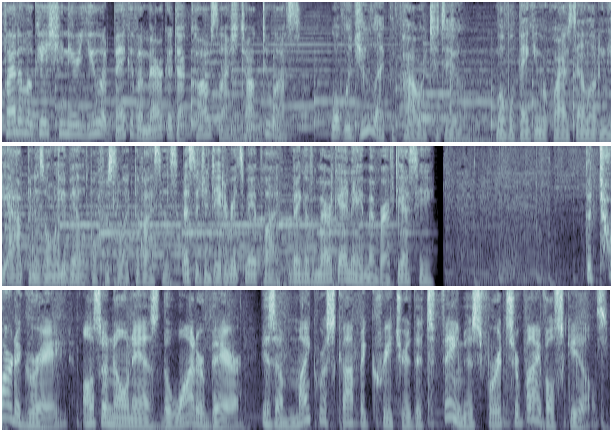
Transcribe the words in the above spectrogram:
Find a location near you at bankofamerica.com slash talk to us. What would you like the power to do? Mobile banking requires downloading the app and is only available for select devices. Message and data rates may apply. Bank of America and a member FDIC. The tardigrade, also known as the water bear, is a microscopic creature that's famous for its survival skills.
